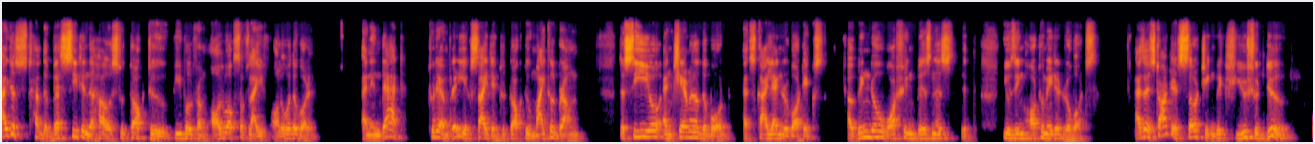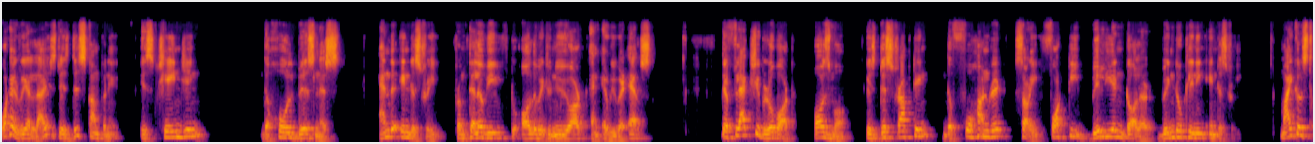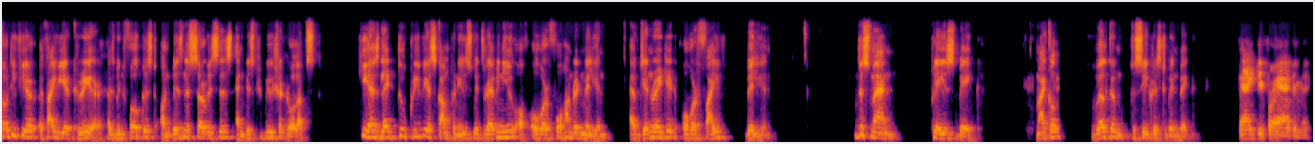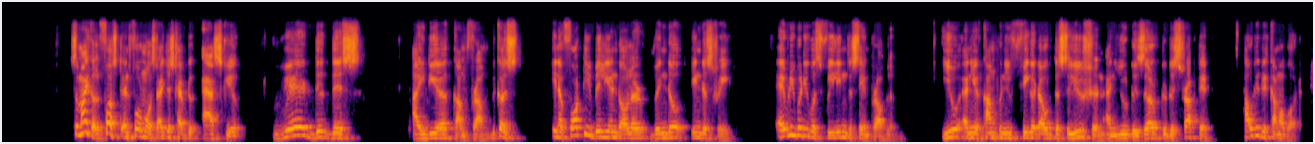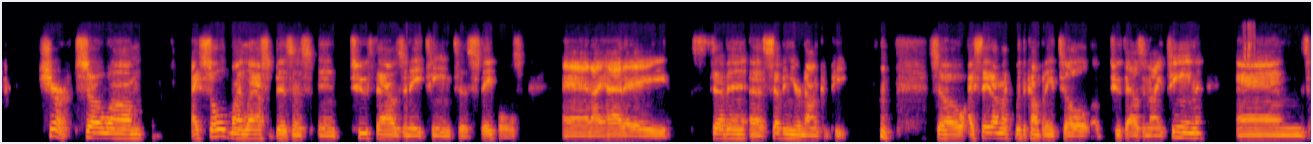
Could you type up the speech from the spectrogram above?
I just have the best seat in the house to talk to people from all walks of life all over the world. And in that, today I'm very excited to talk to Michael Brown, the CEO and chairman of the board at Skyline Robotics, a window washing business with using automated robots. As I started searching, which you should do, what I realized is this company is changing the whole business and the industry from Tel Aviv to all the way to New York and everywhere else. Their flagship robot, Ozmo, is disrupting the 400, sorry, 40 billion dollar window cleaning industry. Michael's 35-year career has been focused on business services and distribution roll-ups. He has led two previous companies with revenue of over 400 million, have generated over 5 billion. This man plays big. Michael, welcome to Secrets to Win Big. Thank you for having me. So, Michael, first and foremost, I just have to ask you, where did this idea come from? Because in a $40 billion window industry, everybody was feeling the same problem. You and your company figured out the solution and you deserve to disrupt it. How did it come about? Sure. So um, I sold my last business in 2018 to Staples, and I had a seven uh, seven year non compete. so I stayed on the, with the company till 2019, and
